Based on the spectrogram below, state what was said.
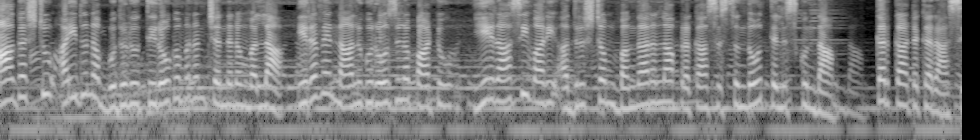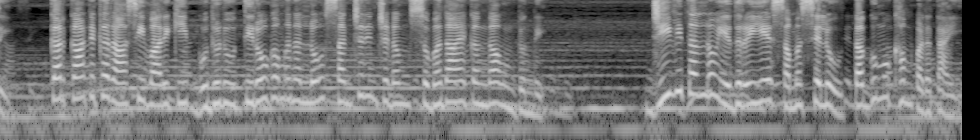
ఆగస్టు ఐదున బుధుడు తిరోగమనం చెందడం వల్ల ఇరవై నాలుగు రోజుల పాటు ఏ రాశి వారి అదృష్టం బంగారంలా ప్రకాశిస్తుందో తెలుసుకుందాం. కర్కాటక రాశి. కర్కాటక రాశి వారికి బుధుడు తిరోగమనంలో సంచరించడం శుభదాయకంగా ఉంటుంది. జీవితంలో ఎదురయ్యే సమస్యలు తగ్గుముఖం పడతాయి.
